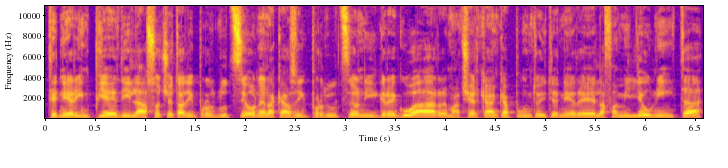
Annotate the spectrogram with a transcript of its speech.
tenere in piedi la società di produzione, la casa di produzione di Gregoire, ma cerca anche appunto di tenere la famiglia unita.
